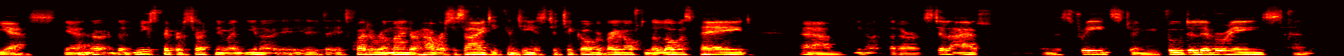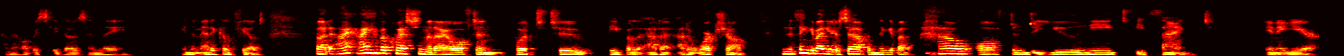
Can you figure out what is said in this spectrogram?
Yes, yeah. The, the, newspaper certainly, when you know, it, it's quite a reminder how our society continues to take over. Very often, the lowest paid, um, you know, that are still out in the streets doing food deliveries, and, and obviously those in the in the medical field. But I, I, have a question that I often put to people at a, at a workshop. You know, think about yourself and think about how often do you need to be thanked in a year?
